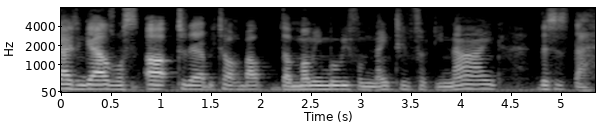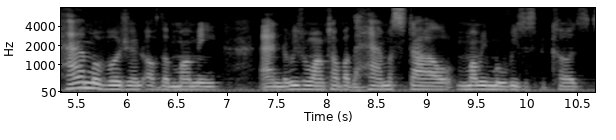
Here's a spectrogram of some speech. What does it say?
Guys and gals, what's up? Today I'll be talking about the Mummy movie from 1959. This is the Hammer version of the Mummy, and the reason why I'm talking about the Hammer style Mummy movies is because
